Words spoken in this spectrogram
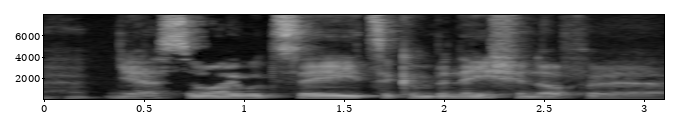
Mm-hmm. Yeah, so I would say it's a combination of uh,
